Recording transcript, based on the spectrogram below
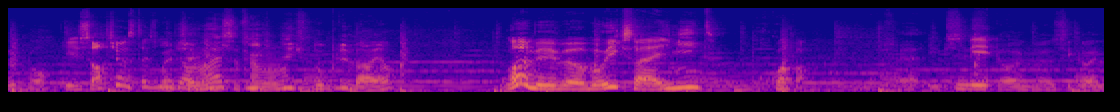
d'accord. il est sorti aux États-Unis. Bah, Pearl. Ouais, ça fait un X- moment. X non plus n'a rien. Ouais, mais bah, bah, X, à la limite, pourquoi pas Mais- c'est quand, même- c'est quand même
